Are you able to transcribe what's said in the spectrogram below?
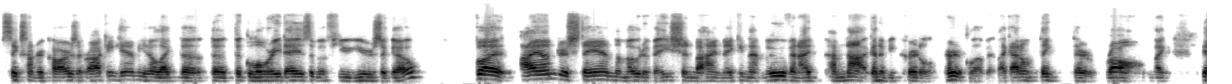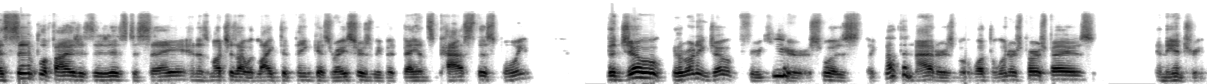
600 cars at Rockingham, you know, like the, the the glory days of a few years ago. But I understand the motivation behind making that move, and I I'm not going to be critical critical of it. Like I don't think they're wrong. Like as simplified as it is to say, and as much as I would like to think as racers we've advanced past this point, the joke, the running joke for years was like nothing matters but what the winner's purse pays and the entry.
